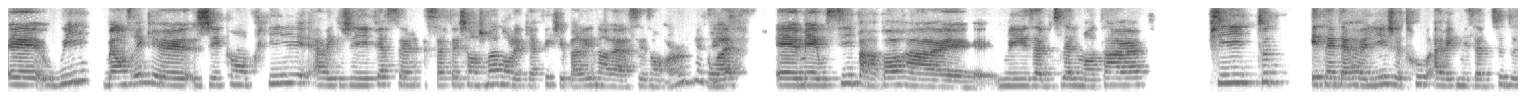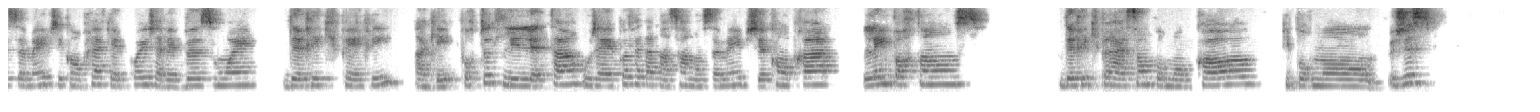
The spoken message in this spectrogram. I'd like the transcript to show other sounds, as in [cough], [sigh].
Euh, oui, ben on dirait que j'ai compris avec j'ai fait cer- certains changements dans le café que j'ai parlé dans la saison 1, là, tu sais. Ouais. Euh, mais aussi par rapport à euh, mes habitudes alimentaires. Puis tout est interrelié, je trouve, avec mes habitudes de sommeil. J'ai compris à quel point j'avais besoin de récupérer OK. pour tout les, le temps où j'avais pas fait attention à mon sommeil. Puis je comprends l'importance de récupération pour mon corps, puis pour mon juste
